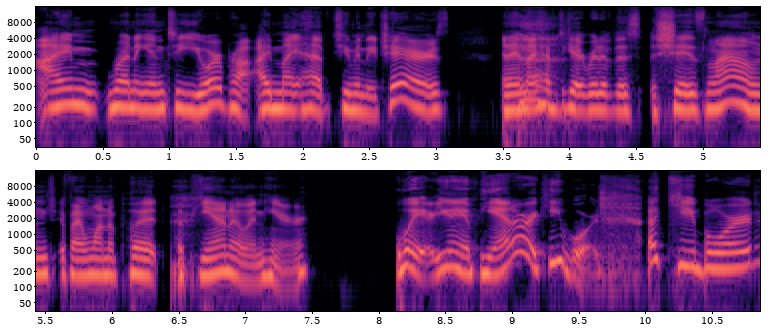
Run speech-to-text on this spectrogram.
I'm running into your pro. I might have too many chairs and I might have to get rid of this chaise lounge if I want to put a piano in here. Wait, are you getting a piano or a keyboard? A keyboard.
